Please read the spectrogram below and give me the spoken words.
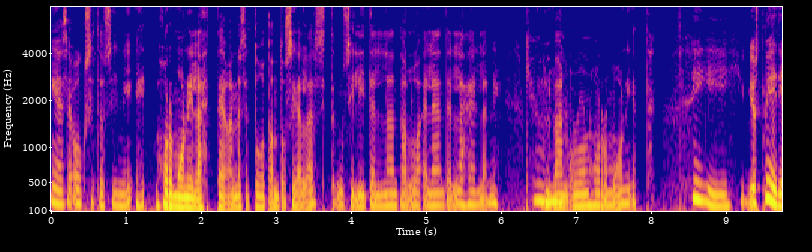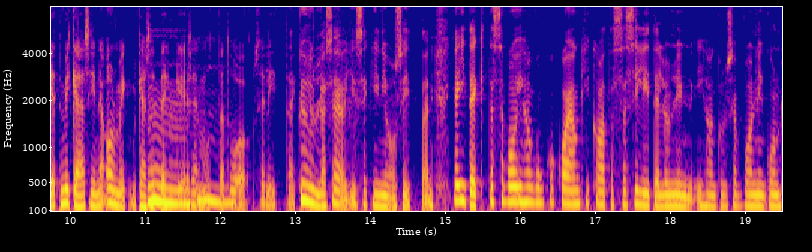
Niin ja se oksitosiini hormoni lähtee aina se tuotanto siellä sitten kun silitellään tai ollaan eläinten lähellä, niin Kyllä. hyvän olon hormoni. Että Niin, just mietin, että mikä siinä on, mikä se Mm, tekee sen, mutta mm. tuo selittää. kyllä, se, sekin jo osittain. Ja itsekin tässä voi ihan kun koko ajan kikaa tässä silitellyt, niin ihan kyllä se voi niin kuin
